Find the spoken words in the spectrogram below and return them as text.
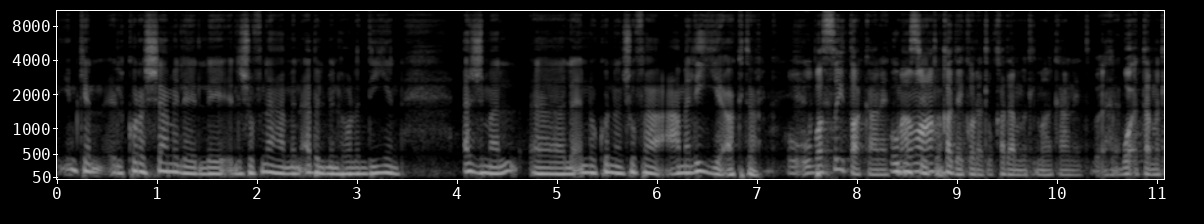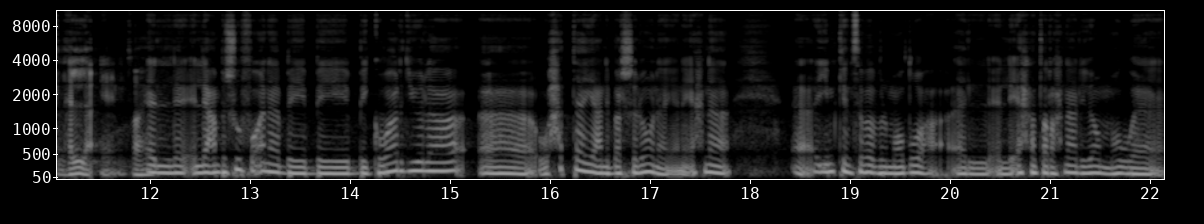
يمكن الكرة الشاملة اللي, اللي شفناها من قبل من الهولنديين أجمل آه لأنه كنا نشوفها عملية أكثر و- وبسيطة كانت. وبسيطة. ما معقدة كرة القدم مثل ما كانت بوقتها مثل هلأ يعني. صحيح. اللي, اللي عم بشوفه أنا ب- ب- بجوارديولا آه وحتى يعني برشلونة. يعني إحنا آه يمكن سبب الموضوع ال- اللي إحنا طرحناه اليوم هو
